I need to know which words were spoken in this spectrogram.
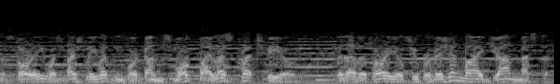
The story was specially written for Gunsmoke by Les Crutchfield, with editorial supervision by John Meston.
